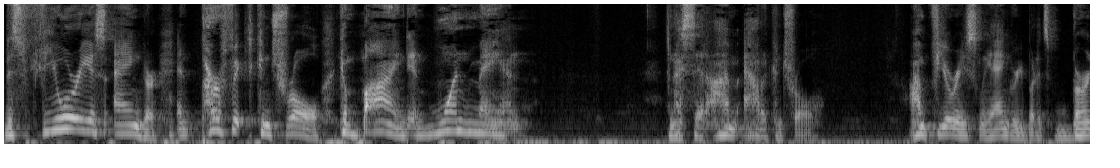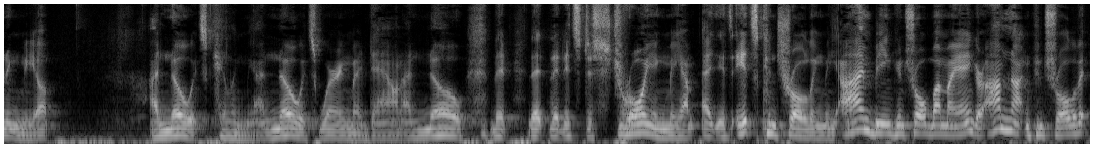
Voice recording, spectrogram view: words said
This furious anger and perfect control combined in one man. And I said, I'm out of control. I'm furiously angry, but it's burning me up. I know it's killing me. I know it's wearing me down. I know that, that, that it's destroying me. Uh, it's, it's controlling me. I'm being controlled by my anger. I'm not in control of it.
